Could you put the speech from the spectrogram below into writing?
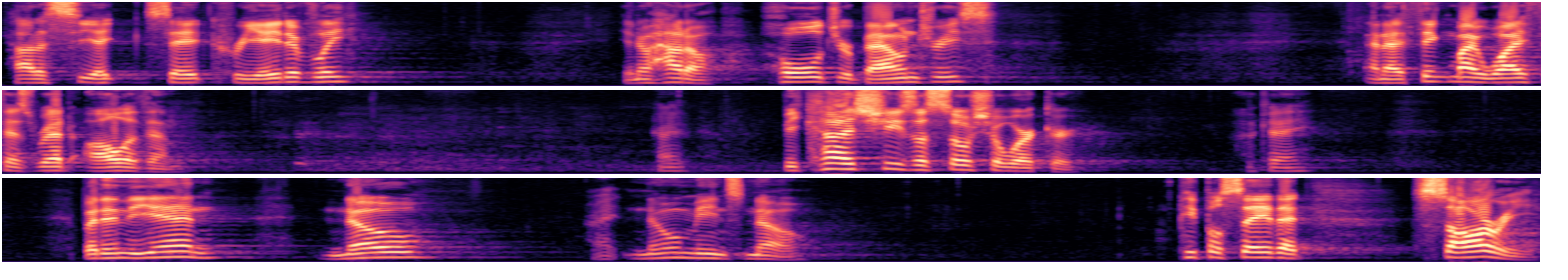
how to say it, say it creatively, you know, how to hold your boundaries. And I think my wife has read all of them. Right? Because she's a social worker, okay? But in the end, no, right? No means no. People say that sorry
